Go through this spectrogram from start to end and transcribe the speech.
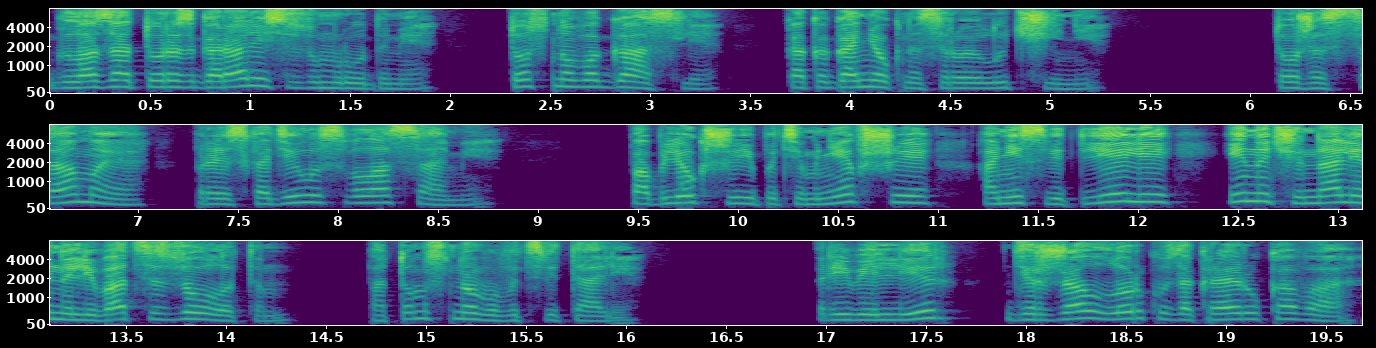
Глаза то разгорались изумрудами, то снова гасли, как огонек на сырой лучине. То же самое происходило с волосами. Поблекшие и потемневшие, они светлели и начинали наливаться золотом, потом снова выцветали. Ревеллир держал лорку за край рукава,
